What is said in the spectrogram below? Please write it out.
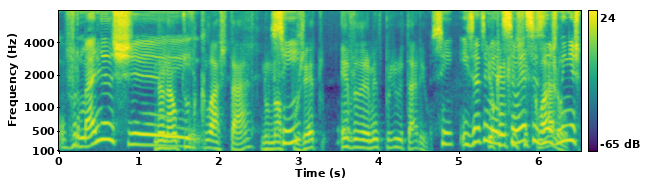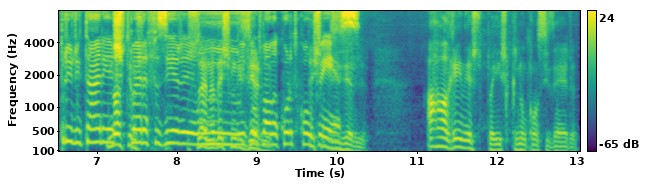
uh, vermelhas? Uh... Não, não, tudo que lá está no nosso Sim. projeto é verdadeiramente prioritário. Sim, exatamente. São essas claro. as linhas prioritárias temos... para fazer Susana, um eventual acordo com o PS. Há alguém neste país que não considere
